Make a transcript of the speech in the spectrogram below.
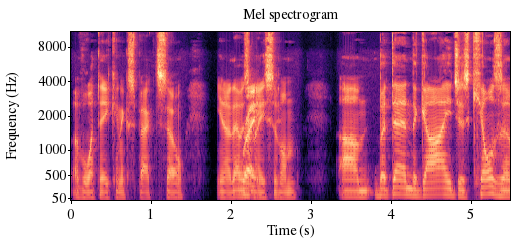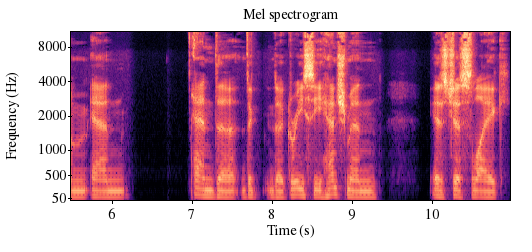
of what they can expect so you know that was Right. nice of them um, but then the guy just kills him and and the the the greasy henchman is just like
